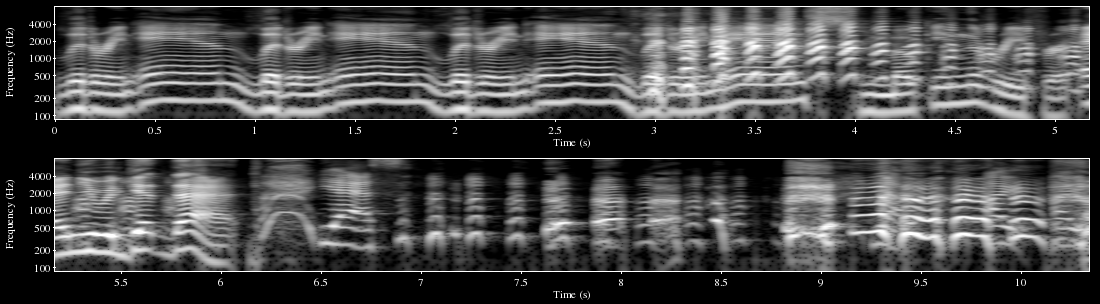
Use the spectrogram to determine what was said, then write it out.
littering Ann, littering Ann, littering Ann, littering Ann, smoking the reefer, and you would get that. Yes. yeah, I, I,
